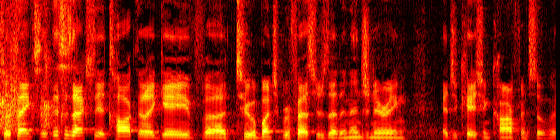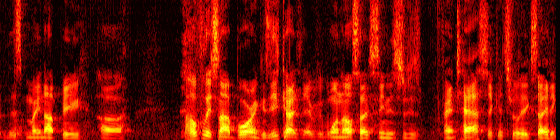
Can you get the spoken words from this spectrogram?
So thanks. So this is actually a talk that I gave uh, to a bunch of professors at an engineering education conference. So this might not be. Uh, hopefully, it's not boring because these guys, everyone else I've seen is just fantastic. It's really exciting.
